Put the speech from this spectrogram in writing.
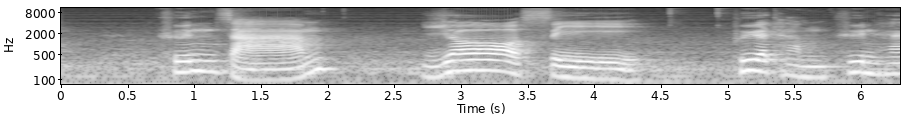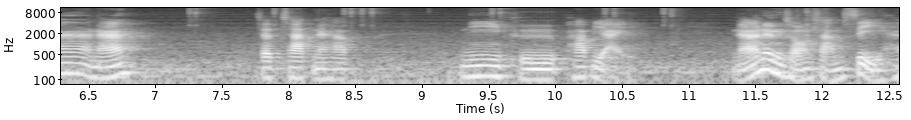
2 ขึ้น 3 ย่อ 4 เพื่อทำขึ้น 5 นะ ชัดๆ นะครับ นี่คือภาพใหญ่นะ1 2 3 4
